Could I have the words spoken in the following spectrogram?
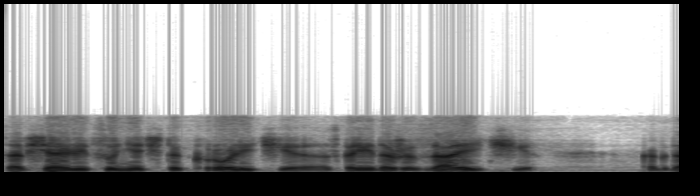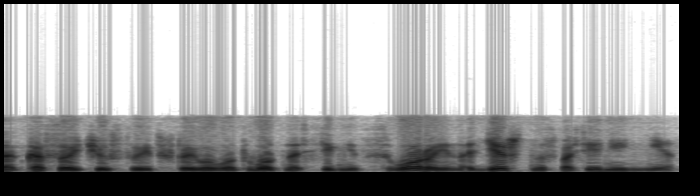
сообщая лицу нечто кроличье, а скорее даже заячье, когда косой чувствует, что его вот-вот настигнет свора, и надежд на спасение нет.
